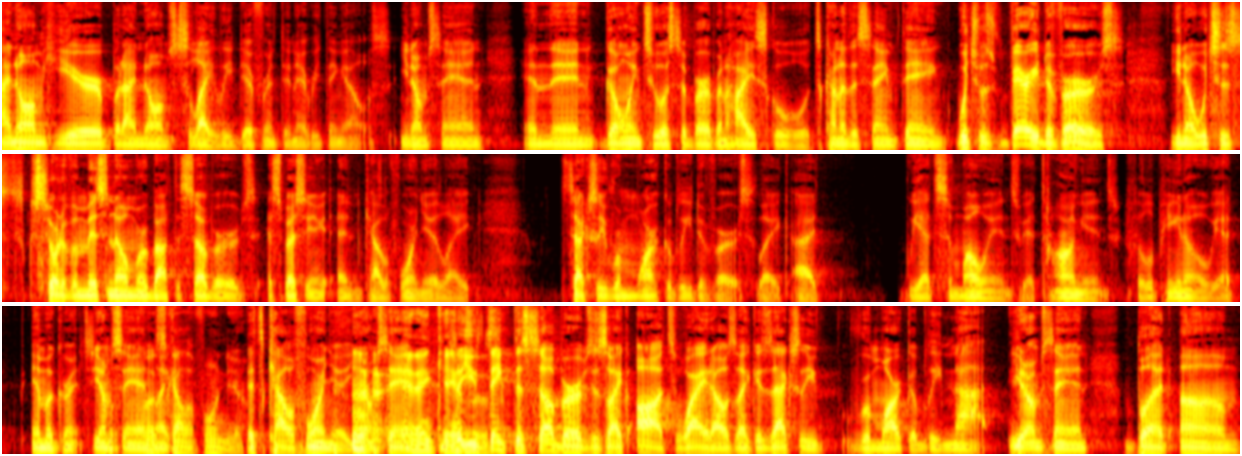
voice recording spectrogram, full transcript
I know I'm here, but I know I'm slightly different than everything else. You know what I'm saying? And then going to a suburban high school, it's kind of the same thing, which was very diverse, you know, which is sort of a misnomer about the suburbs, especially in California. Like, it's actually remarkably diverse. Like, I, we had Samoans, we had Tongans, Filipino, we had immigrants. You know what I'm saying? Well, it's like, California. It's California. You know what I'm saying? So you think the suburbs is like, oh, it's white. I was like, it's actually remarkably not. You know what I'm saying? But um,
